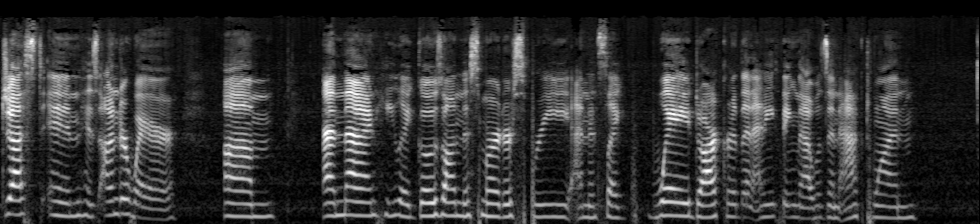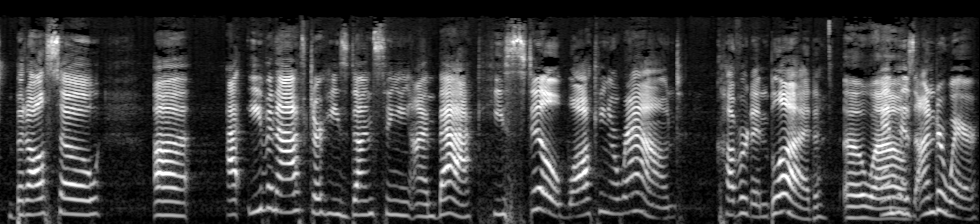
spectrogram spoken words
just in his underwear. Um, and then he like goes on this murder spree, and it's like way darker than anything that was in Act One. But also, uh, even after he's done singing "I'm Back," he's still walking around covered in blood. Oh wow. In his underwear.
